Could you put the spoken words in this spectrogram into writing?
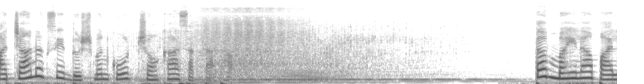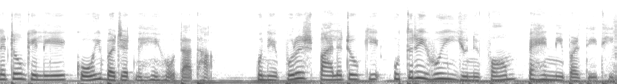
अचानक से दुश्मन को चौंका सकता था। तब महिला पायलटों के लिए कोई बजट नहीं होता था। उन्हें पुरुष पायलटों की उतरी हुई यूनिफॉर्म पहननी पड़ती थी।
